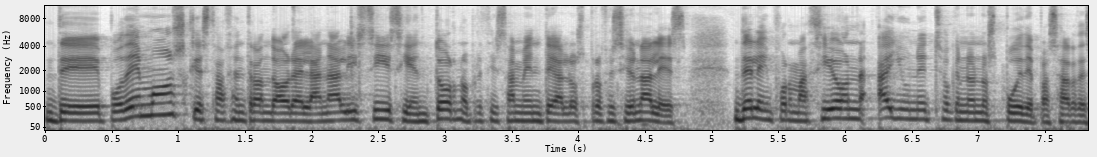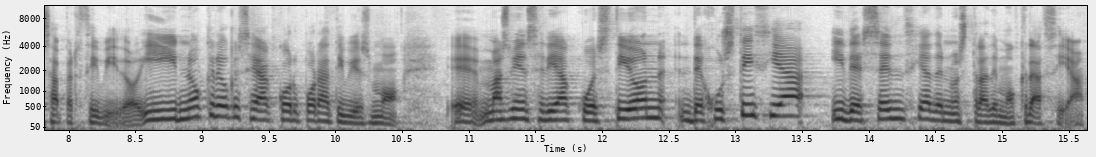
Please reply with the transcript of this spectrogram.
de Podemos, que está centrando ahora el análisis y en torno precisamente a los profesionales de la información, hay un hecho que no nos puede pasar desapercibido. Y no creo que sea corporativismo, eh, más bien sería cuestión de justicia y de esencia de nuestra democracia.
